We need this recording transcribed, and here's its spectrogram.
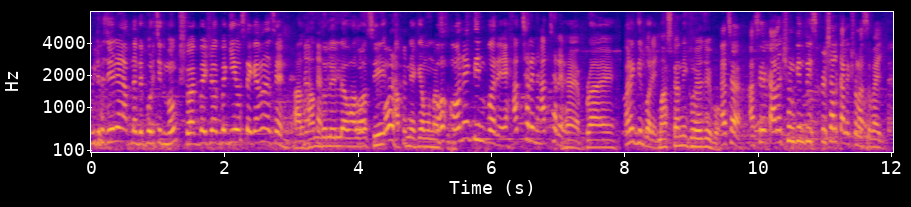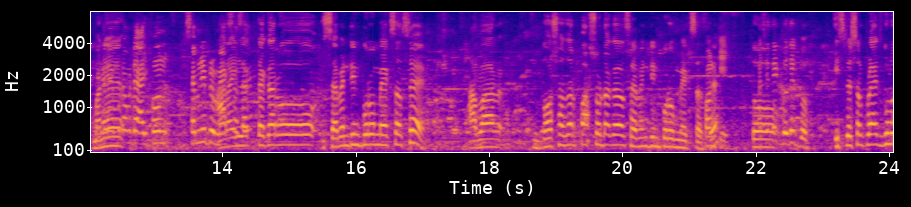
ভিডিও জেরে আপনাদের পরিচিত মুখ। সোহাগ ভাই সোহাগ ভাই কি অবস্থা? কেমন আছেন? আলহামদুলিল্লাহ ভালো আছি। আপনি কেমন আছেন? অনেক দিন পরে হাত ছাড়েন হাত ছাড়েন। হ্যাঁ প্রায় অনেক দিন পরে। মাসখানিক হয়ে যাব আচ্ছা আজকে কালেকশন কিন্তু স্পেশাল কালেকশন আছে ভাই। মানে- মোটামুটি আইফোন সেভেন্টি প্রো ম্যাক্স আড়াই লাখ টাকারও সেভেন্টিন প্রো ম্যাক্স আছে আবার দশ হাজার পাঁচশো টাকা সেভেন্টিন প্রো ম্যাক্স আছে। তো আচ্ছা, দেখব দেখব। স্পেশাল প্রাইসগুলো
